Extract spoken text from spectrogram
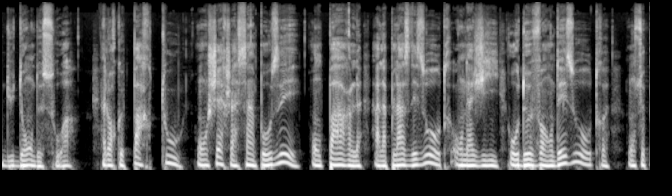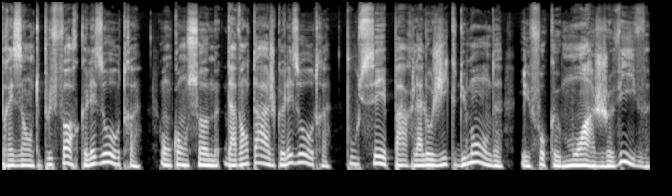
du don de soi. Alors que partout on cherche à s'imposer, on parle à la place des autres, on agit au devant des autres, on se présente plus fort que les autres, on consomme davantage que les autres, poussé par la logique du monde, il faut que moi je vive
